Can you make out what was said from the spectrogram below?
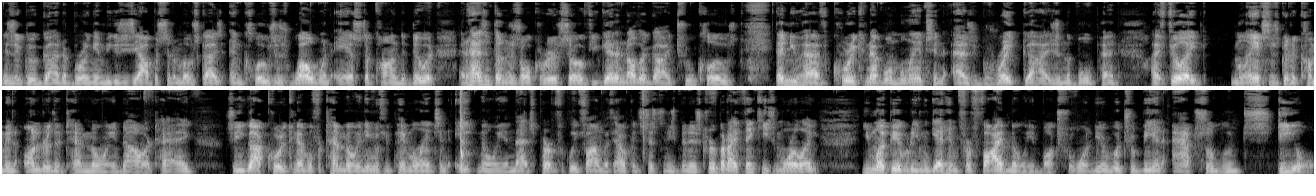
is a good guy to bring in because he's the opposite of most guys and closes well when asked upon to do it and hasn't done his whole career. So if you get another guy to close, then you have Corey Knebel and Melancon as great guys in the bullpen. I feel like Melancon's going to come in under the $10 million tag. So you got Corey Knebel for ten million. Even if you pay Melancon eight million, that's perfectly fine with how consistent he's been in his career. But I think he's more like you might be able to even get him for five million bucks for one year, which would be an absolute steal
